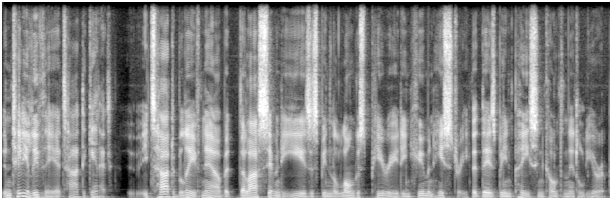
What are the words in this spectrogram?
until you live there, it's hard to get it. It's hard to believe now, but the last 70 years has been the longest period in human history that there's been peace in continental Europe.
